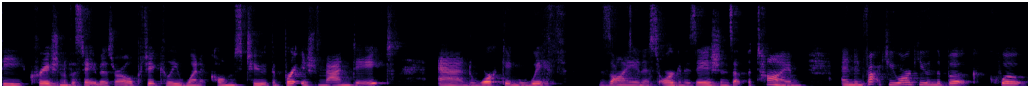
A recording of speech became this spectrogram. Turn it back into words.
the creation of the State of Israel, particularly when it comes to the British mandate and working with Zionist organizations at the time. And in fact, you argue in the book, quote,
